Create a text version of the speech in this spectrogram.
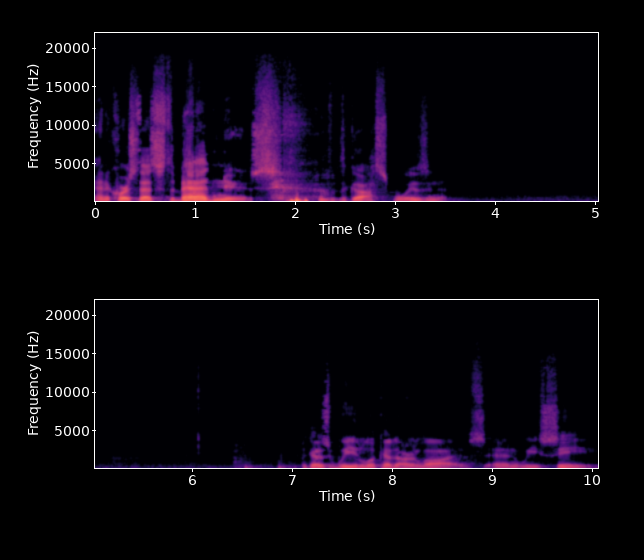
And of course, that's the bad news of the gospel, isn't it? Because we look at our lives and we see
